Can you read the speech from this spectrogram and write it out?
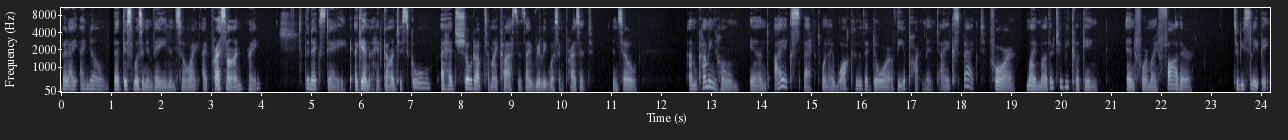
But I, I know that this wasn't in vain, and so I, I press on, right? The next day, again, I had gone to school. I had showed up to my classes. I really wasn't present. And so I'm coming home, and I expect when I walk through the door of the apartment, I expect for my mother to be cooking and for my father to be sleeping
